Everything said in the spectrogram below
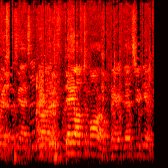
Christmas, guys. Uh, Day off tomorrow. Merry- That's your gift.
